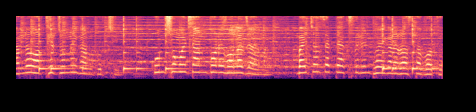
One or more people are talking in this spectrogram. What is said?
আমরা অর্থের জন্যই গান করছি। কোন সময় টান পড়ে বলা যায় না। বাই চান্স একটা অ্যাক্সিডেন্ট হয়ে গেল রাস্তা পথে।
